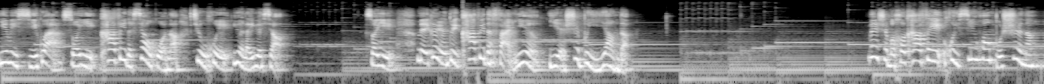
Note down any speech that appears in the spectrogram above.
因为习惯，所以咖啡的效果呢就会越来越小。所以每个人对咖啡的反应也是不一样的。为什么喝咖啡会心慌不适呢？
